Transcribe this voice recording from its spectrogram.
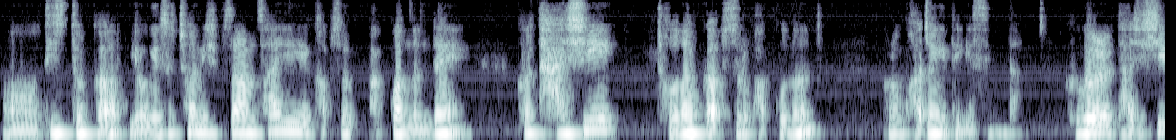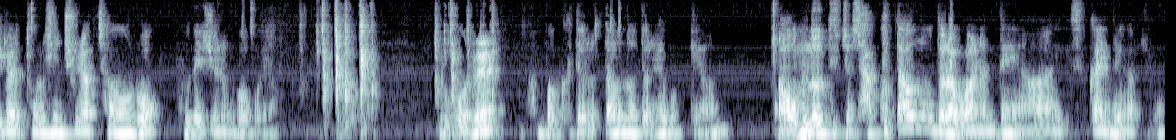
어, 디지털 값, 0에서 1023 사이의 값으로 바꿨는데, 그걸 다시 전압값으로 바꾸는 그런 과정이 되겠습니다. 그걸 다시 serial 통신 출력창으로 보내주는 거고요. 이거를 한번 그대로 다운로드를 해볼게요. 아, 업로드죠. 자꾸 다운로드라고 하는데, 아, 이게 습관이 돼가지고.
